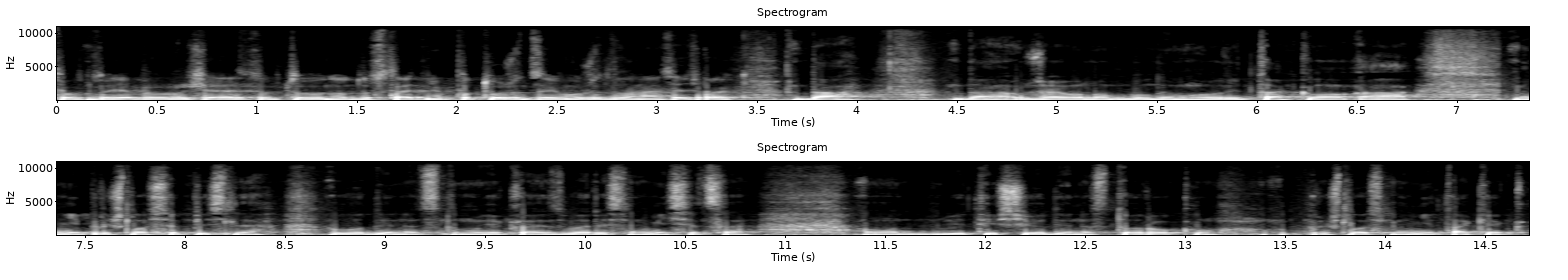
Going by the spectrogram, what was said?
Тобто, я вибачаюсь, тобто воно достатньо потужне, це йому вже 12 років. Да, да, вже воно будемо говорити так. А мені прийшлося після в 11-му, яка з вересня місяця 2011 року, прийшлося мені, так як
